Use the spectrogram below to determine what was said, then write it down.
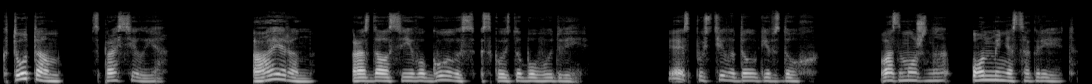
«Кто там?» — спросил я. «Айрон», — раздался его голос сквозь дубовую дверь. Я испустила долгий вздох. Возможно, он меня согреет.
